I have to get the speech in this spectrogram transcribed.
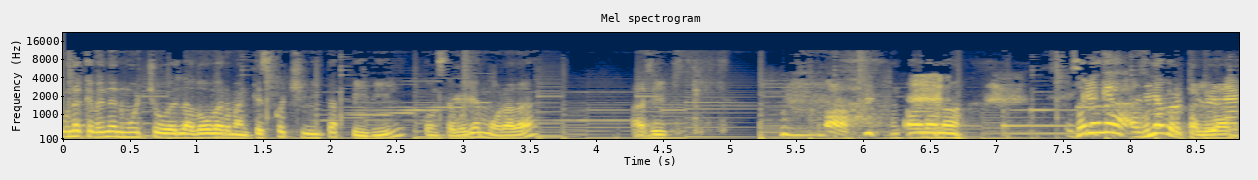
Una que venden mucho es la Doberman, que es cochinita pibil con cebolla morada. Así. Oh, no, no, no. Es una, una brutalidad.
